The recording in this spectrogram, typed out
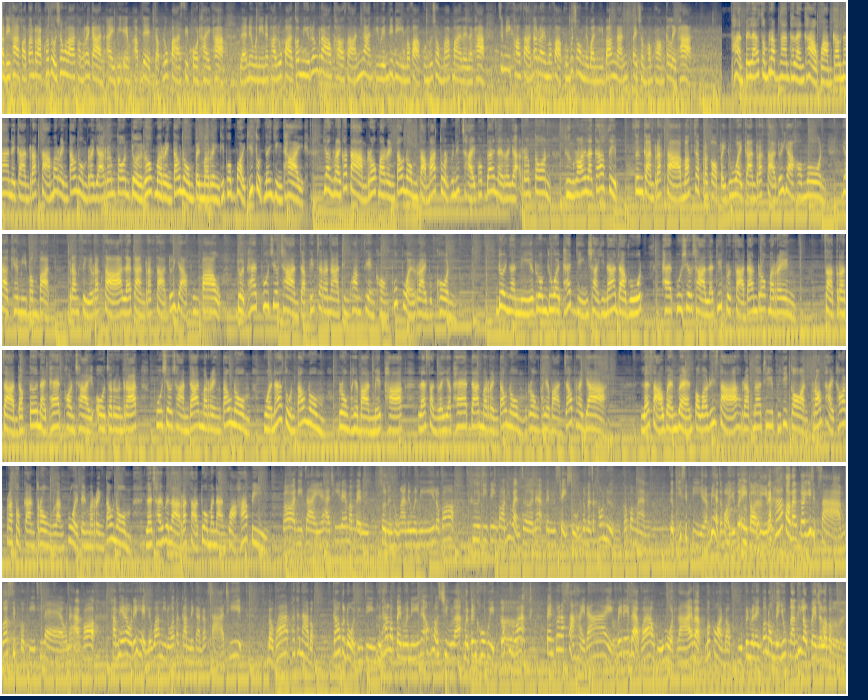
สวัสดีค่ะ ขอต้อนรับเข้าสู่ช่วงเวลาของรายการ IPM อัปเดตกับลูกปลาสิบโปรไทยค่ะ และในวันนี้นะคะ ลูกปลาก็มีเรื่องราวข่าวสารงานอีเวนต์ดีๆ มาฝากคุณผู้ชมมากมายเลยละค่ะ จะมีข่าวสารอะไรมาฝากคุณผู้ชมในวันนี้บ้างนั้น ไปชมพร้อม ๆ กันเลยค่ะผ่านไปแล้วสำหรับงานแถลงข่าวความก้าวหน้าในการรักษามะเร็งเต้านมระยะเริ่มต้น โดยโรคมะเร็งเต้านมเป็นมะเร็งที่พบบ่อยที่สุดในหญิงไทย อย่างไรก็ตามโรคมะเร็งเต้านมสามารถตรวจวินิจฉัยพบได้ในระยะเริ่มต้น ถึงร้อยละ 90 ซึ่งการรักษามักจะประกอบไปด้วยการรักษาด้วยยาฮอร์โมน ยาเคมีบำบัด รังสีรักษา และการรักษาด้วยยาพุ่งเป้า โดยแพทย์ผู้เชี่ยวชาญจะพิจารณาถึงความเสี่ยงของผู้ป่วยรายบุคคล โดยงานนี้รวมด้วยแพทย์หญิงชาฮินาดาวูดแพทย์ผู้เชี่ยวชาญและที่ปรึกษาด้านโรคมะเร็งศาสตราจารย์ ดรนายแพทย์พรชัย โอเจริญรัตน์ผู้เชี่ยวชาญด้านมะเร็งเต้านม หัวหน้าศูนย์เต้านม โรงพยาบาลเมดพาร์ค และศัลยแพทย์ด้านมะเร็งเต้านม โรงพยาบาลเจ้าพระยา และสาวแหวนแหวนปวริษารับหน้าที่พิธีกร พร้อมถ่ายทอดประสบการณ์ตรงหลังป่วยเป็นมะเร็งเต้านม และใช้เวลารักษาตัวมานานกว่า 5 ปี ก็ดีใจนะคะที่ได้มาเป็นส่วนหนึ่งของงานในวันนี้ แล้วก็คือจริง ๆ ตอนที่แหวนเจอเนี่ยเป็นเตจศูนย์กำลังจะเข้าหนึ่งก็ประมาณเกือบ20 ปีแล้วไม่อยากจะบอกอายุตัวเองตอนนี้นะคะ ตอนนั้นก็ 23 ก็ 10 กว่าปีที่แล้วนะคะ ก็ ทำให้เราได้เห็นเลยว่ามีนวัตกรรมในการรักษาที่แบบว่าพัฒนาแบบก้าวกระโดดจริง ๆ คือถ้าเราเป็นวันนี้เนี่ยอ๋อเราชิลละเหมือนเป็นโควิด ก็คือว่าเป็นก็รักษาหายได้ ไม่ได้แบบว่าหูโหดร้ายแบบเมื่อก่อนแบบหูเป็นมะเร็งเต้านมในยุคนั้นที่เราเป็นแล้วเราแบบเลย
